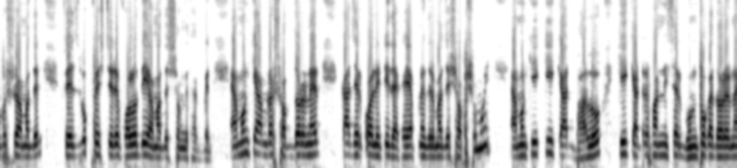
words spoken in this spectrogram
অবশ্যই আমাদের ফেসবুক পেজটিরে ফলো দিয়ে আমাদের সঙ্গে থাকবেন। এমনকি আমরা সব ধরনের কাজের কোয়ালিটি দেখাই আপনাদের মাঝে সব সময়। এমনকি কি কাঠ ভালো, কি কাঠের ফার্নিচার গুণ পোকা ধরে না,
